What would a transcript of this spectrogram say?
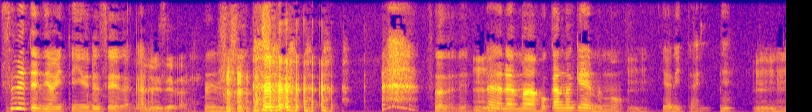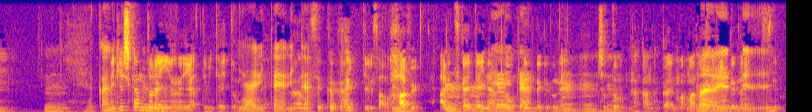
全てにおいてゆる勢だから。許せだね。うん。そうだね、うん。だからまあ他のゲームもうん。やりたいね。うんうん。なんかメキシカントラインをね、やってみたいと思う、ね、やりたいやりたい。せっかく入ってるさんハブ、あれ使いたいなと思ってるんだけどね、うんうんうんうんちょっとなかなか今ままだだタイミングないんですけど、ね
